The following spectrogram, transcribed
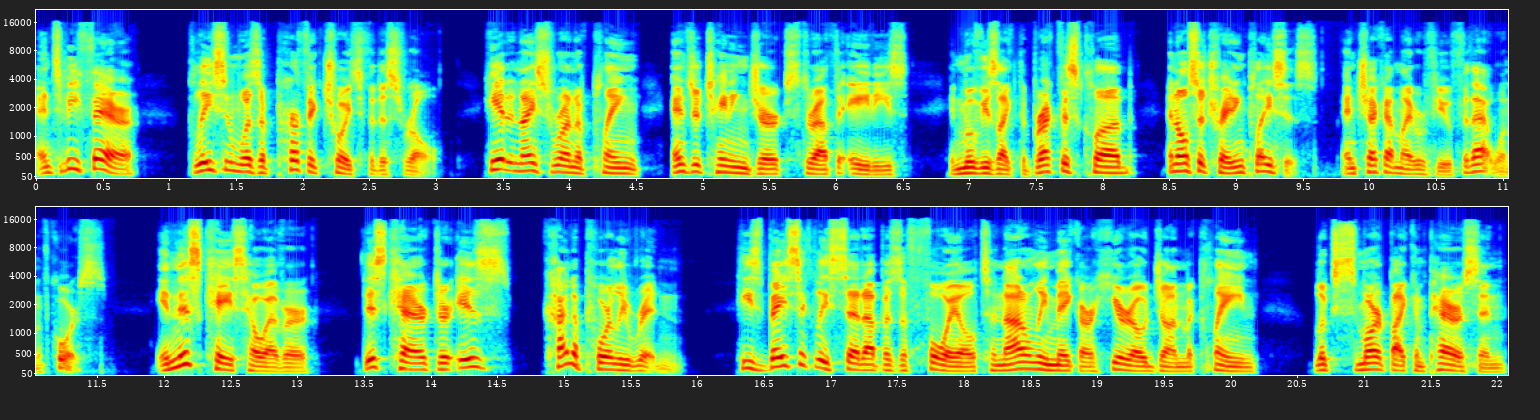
And to be fair, Gleason was a perfect choice for this role. He had a nice run of playing entertaining jerks throughout the 80s in movies like The Breakfast Club and also Trading Places. And check out my review for that one, of course. In this case, however, this character is kind of poorly written. He's basically set up as a foil to not only make our hero, John McClane, look smart by comparison,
